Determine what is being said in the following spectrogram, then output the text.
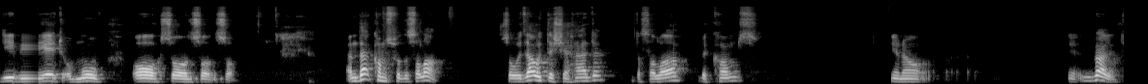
deviate or move or so and so and so. And that comes for the salah. So without the shahada, the salah becomes, you know, invalid.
